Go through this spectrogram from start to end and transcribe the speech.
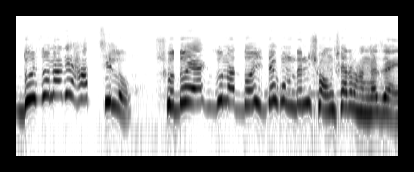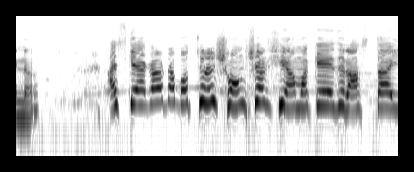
দুইজনারই হাত ছিল। শুধু একজন আর দোষ দিয়ে কোনদিন সংসার ভাঙা যায় না। আজকে এগারোটা বছরের সংসার, সে আমাকে যে রাস্তায়,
